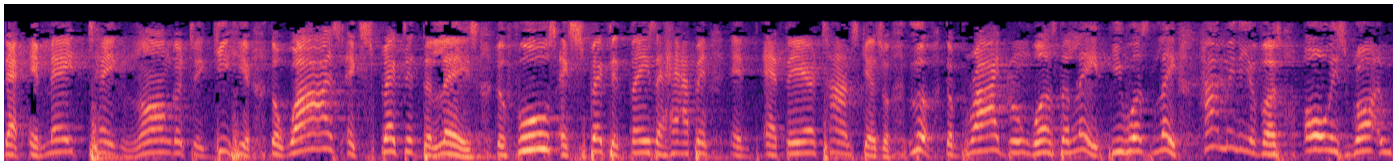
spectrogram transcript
that it may take longer to get here. The wise expected delays. The fools expected things to happen in, at their time schedule. Look, the bridegroom was delayed. He was late. How many of us always roll,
